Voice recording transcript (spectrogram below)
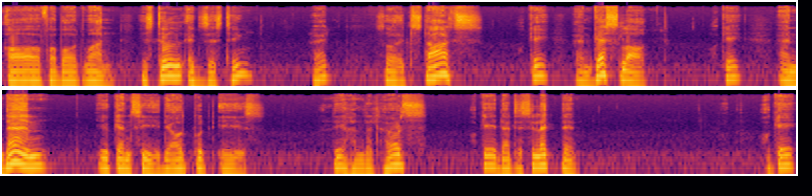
of about 1 is still existing right. So, it starts okay, and gets locked okay, and then you can see the output is the 100 hertz okay, that is selected okay,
